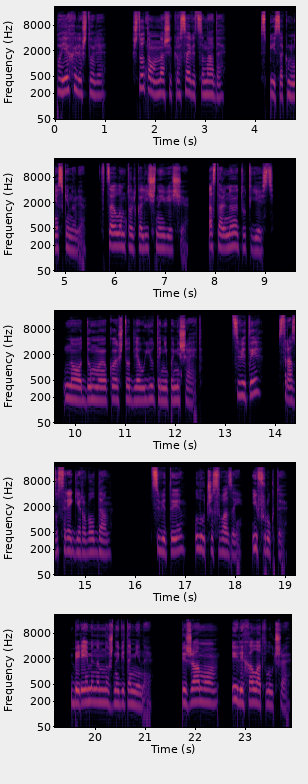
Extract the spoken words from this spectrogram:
«Поехали, что ли? Что там нашей красавице надо?» Список мне скинули. В целом только личные вещи. Остальное тут есть. Но, думаю, кое-что для уюта не помешает. «Цветы?» — сразу среагировал Дан. «Цветы лучше с вазой. И фрукты. Беременным нужны витамины. Пижаму или халат лучше.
